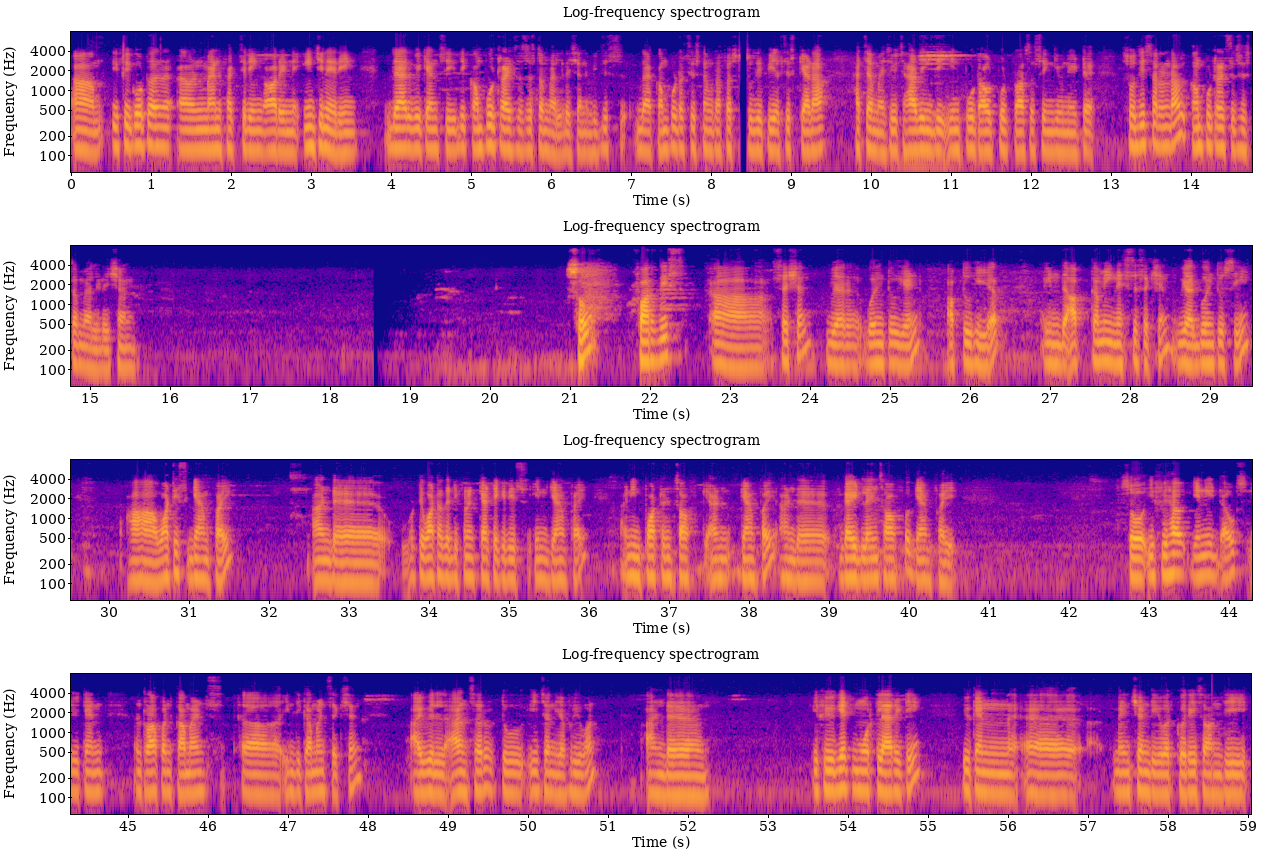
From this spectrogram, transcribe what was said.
Um, if you go to uh, manufacturing or in engineering there we can see the computerized system validation which is the computer system refers to the plc scada hms which having the input output processing unit. So these are all computerized system validation so for this uh, session we are going to end up to here in the upcoming next section we are going to see uh, what is GAMPI and uh, what, what are the different categories in GAMPI and importance of GAMPI and uh, guidelines of GAMPI. So if you have any doubts you can drop on comments uh, in the comment section. I will answer to each and every one and uh, if you get more clarity you can uh, mention your queries on the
